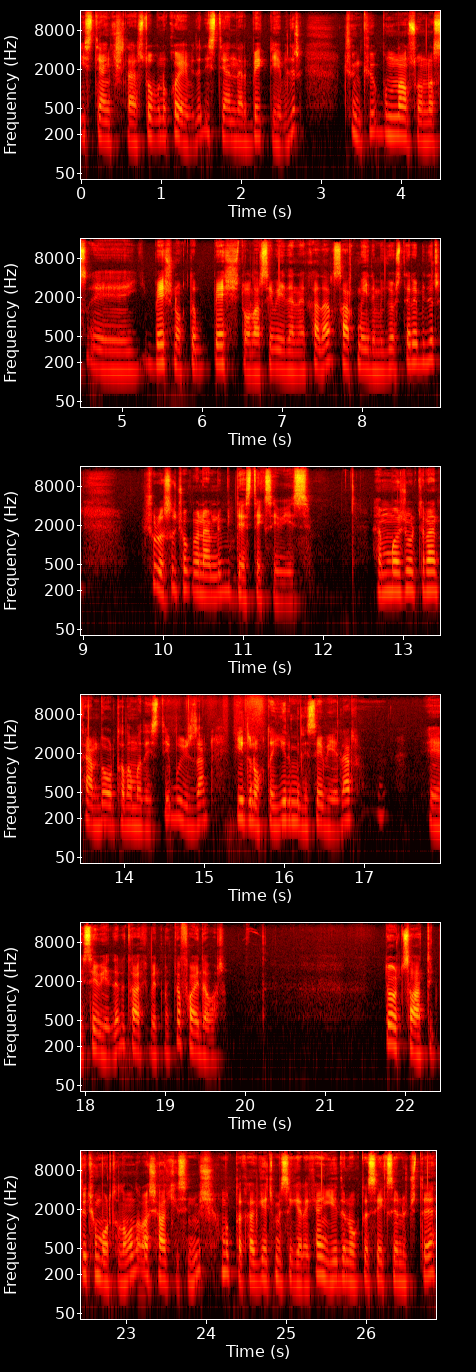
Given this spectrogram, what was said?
isteyen kişiler stopunu koyabilir. isteyenler bekleyebilir. Çünkü bundan sonra e, 5.5 dolar seviyelerine kadar sarkma eğilimi gösterebilir. Şurası çok önemli bir destek seviyesi. Hem major trend hem de ortalama desteği. Bu yüzden 7.20'li seviyeler e, seviyeleri takip etmekte fayda var. 4 saatlikte tüm ortalamalar aşağı kesilmiş. Mutlaka geçmesi gereken 7.83'te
